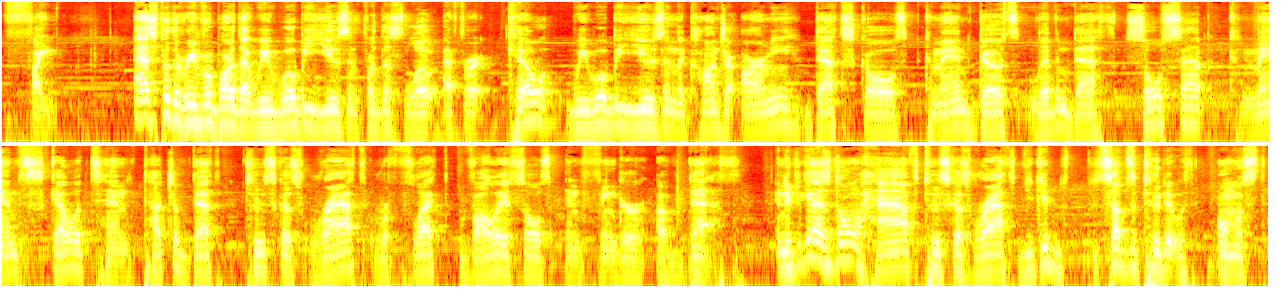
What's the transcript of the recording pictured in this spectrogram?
fight. As for the Revo bar that we will be using for this low effort kill, we will be using the Conjure Army, Death Skulls, Command Ghost, Living Death, Soul Sap, Command Skeleton, Touch of Death, Tuska's Wrath, Reflect, Volley of Souls, and Finger of Death. And if you guys don't have Tuska's Wrath, you could substitute it with almost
